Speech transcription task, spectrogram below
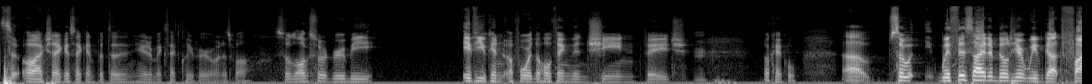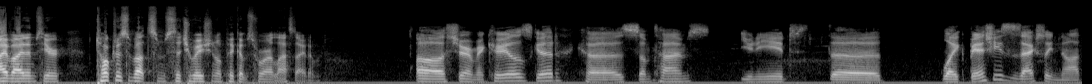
so, oh, actually, I guess I can put that in here to make that clear for everyone as well. So, Longsword Ruby, if you can afford the whole thing, then Sheen, Phage. Mhm. Okay, cool. Uh, so, with this item build here, we've got five items here. Talk to us about some situational pickups for our last item. Uh, sure. Mercurial is good because sometimes you need the like Banshees is actually not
